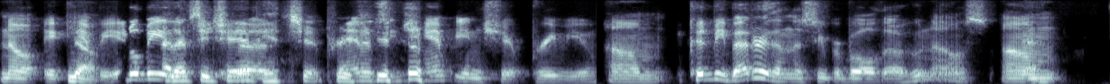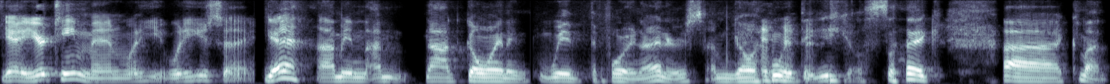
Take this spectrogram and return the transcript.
No, it can't no. be. It'll be NFC the, Championship the, preview. NFC Championship preview. Um, could be better than the Super Bowl though. Who knows? Um, yeah. yeah. your team, man. What do you What do you say? Yeah, I mean, I'm not going with the 49ers. I'm going with the Eagles. Like, uh, come on,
